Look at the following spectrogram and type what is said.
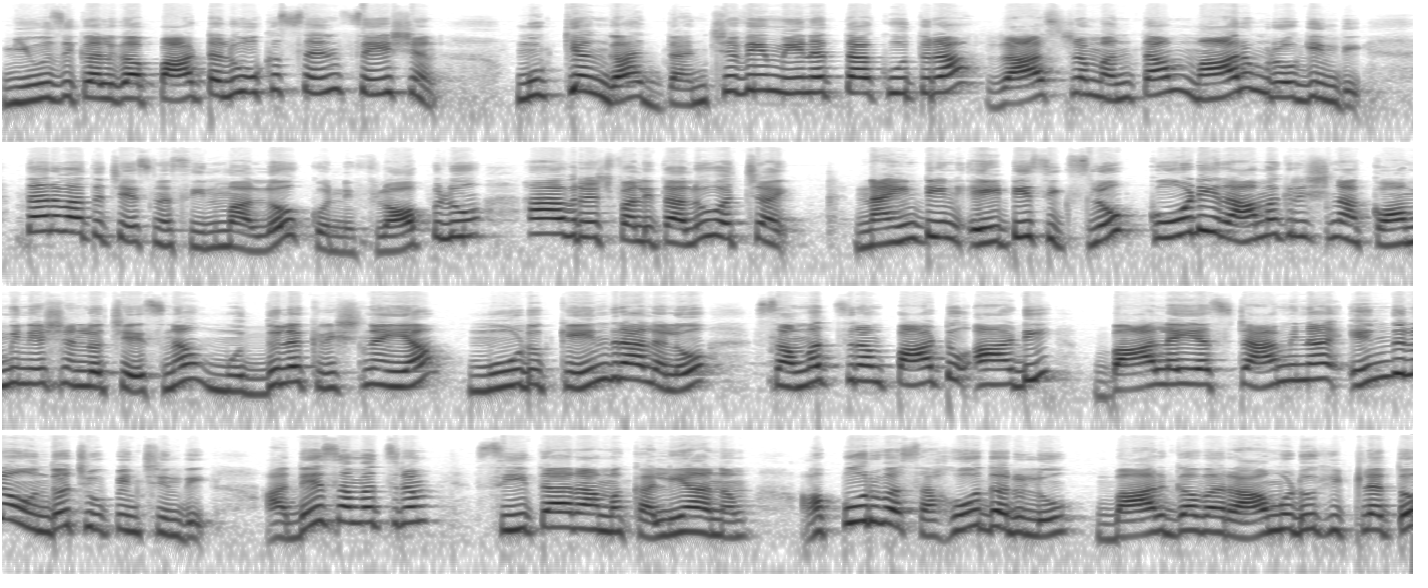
మ్యూజికల్గా పాటలు ఒక సెన్సేషన్. ముఖ్యంగా దంచవే మేనత్తా కూతురా రాష్ట్రం అంతా మారం మ్రోగింది తర్వాత చేసిన సినిమాల్లో కొన్ని ఫ్లాపులు యావరేజ్ ఫలితాలు వచ్చాయి. నైన్టీన్ ఎయిటీ సిక్స్లో కోడి రామకృష్ణ కాంబినేషన్లో చేసిన ముద్దుల కృష్ణయ్య మూడు కేంద్రాలలో సంవత్సరం పాటు ఆడి బాలయ్య స్టామినా ఎందులో ఉందో చూపించింది. అదే సంవత్సరం సీతారామ కళ్యాణం అపూర్వ సహోదరులు భార్గవ రాముడు హిట్లతో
